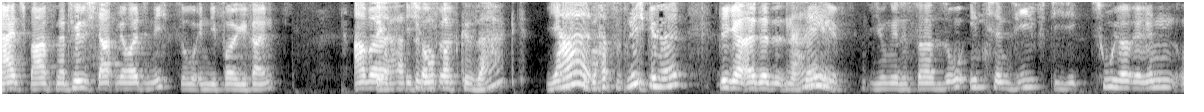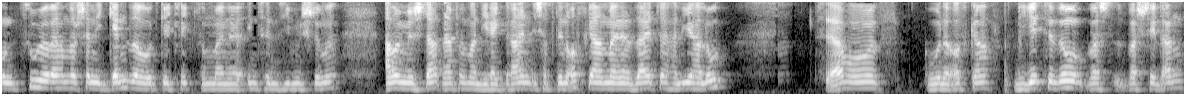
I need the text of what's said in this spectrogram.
Nein, Spaß. Natürlich starten wir heute nicht so in die Folge rein. Aber Digga, hast ich du hoffe, überhaupt was gesagt? Ja, du hast es nicht gehört? Digga, Alter, Nein. safe. Junge, das war so intensiv. Die, die Zuhörerinnen und Zuhörer haben wahrscheinlich Gänsehaut gekriegt von meiner intensiven Stimme. Aber wir starten einfach mal direkt rein. Ich habe den Oscar an meiner Seite. Halli, hallo. Servus. Gute Oscar. Wie geht's dir so? Was, was steht an?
